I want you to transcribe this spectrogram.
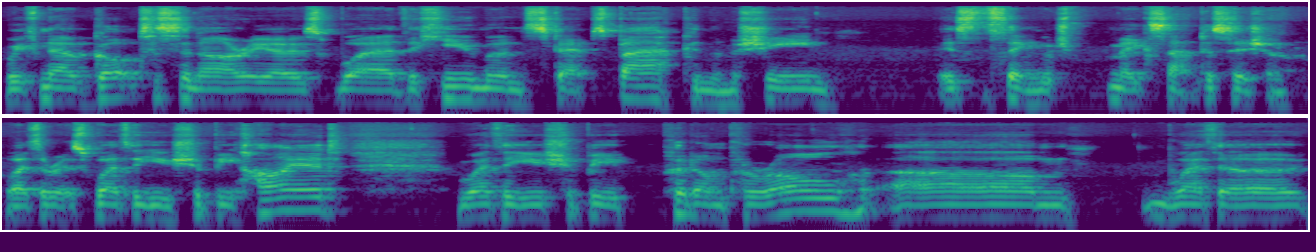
We've now got to scenarios where the human steps back and the machine is the thing which makes that decision, whether it's whether you should be hired, whether you should be put on parole, um, whether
